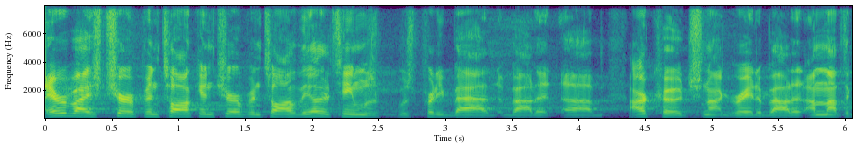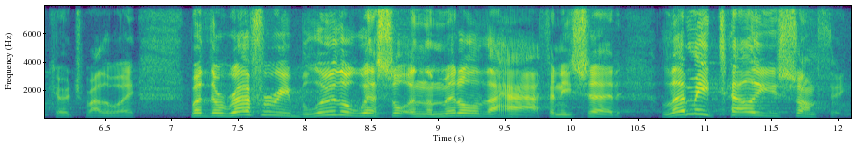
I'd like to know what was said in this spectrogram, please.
everybody's chirping, talking, chirping, talking. The other team was, was pretty bad about it. Uh, our coach, not great about it. I'm not the coach, by the way. But the referee blew the whistle in the middle of the half and he said, Let me tell you something.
